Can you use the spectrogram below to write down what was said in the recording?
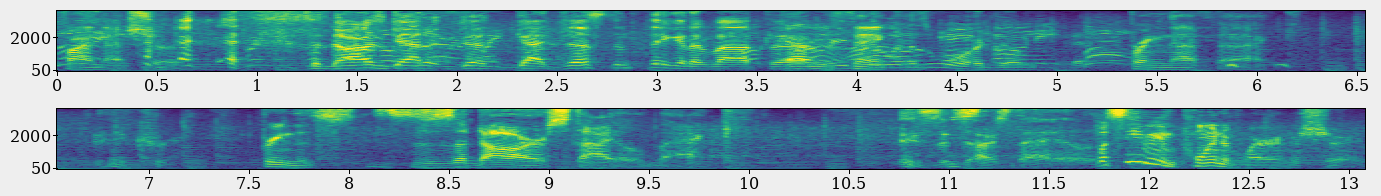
find that shirt. Z'Dar's got it, just, got Justin thinking about uh, Got me thinking. his wardrobe. Bring that back. Bring this Z'Dar style back. Z'Dar style. What's the even point of wearing a shirt?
